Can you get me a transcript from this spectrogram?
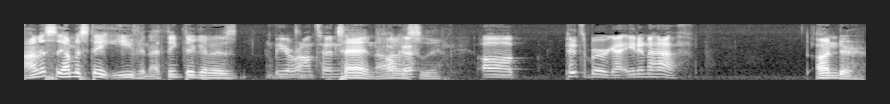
Honestly, I'm gonna stay even. I think they're gonna Be around ten. ten. Honestly, Uh, Pittsburgh at eight and a half. under.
